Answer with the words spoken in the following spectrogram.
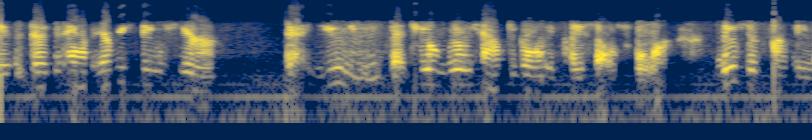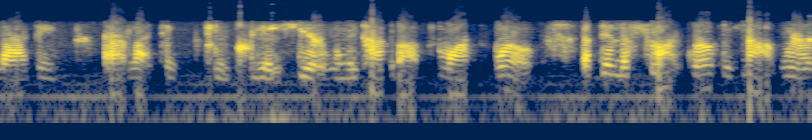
it, does it have everything here that you need that you don't really have to go anyplace else for? This is something that I think that I'd like to, to create here when we talk about smart growth. But then the smart growth is not where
